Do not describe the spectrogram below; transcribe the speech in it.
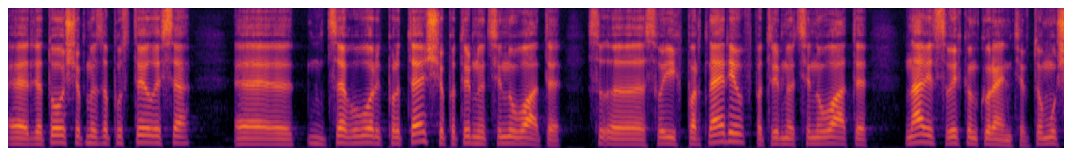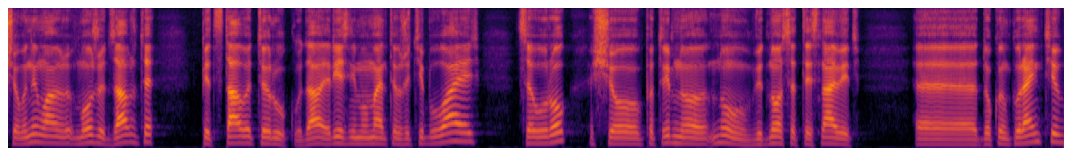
е, для того, щоб ми запустилися. Це говорить про те, що потрібно цінувати своїх партнерів, потрібно цінувати навіть своїх конкурентів, тому що вони можуть завжди підставити руку. Да? Різні моменти в житті бувають. Це урок, що потрібно ну, відноситись навіть до конкурентів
